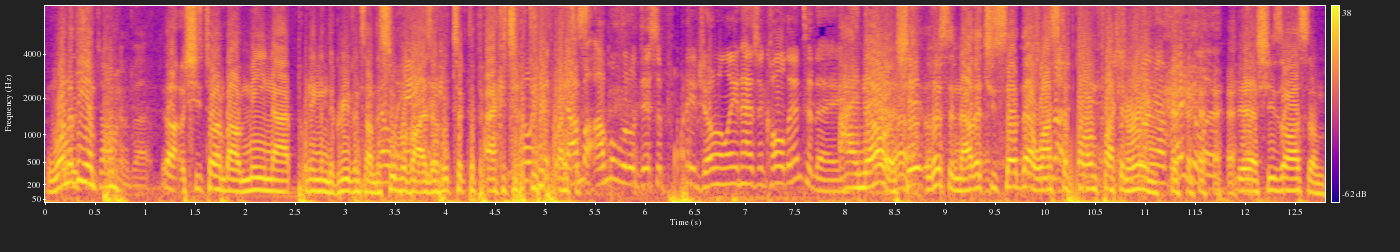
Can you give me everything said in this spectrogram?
one What of the important. talking about? Oh, she's talking about me not putting in the grievance on the No, supervisor Anthony- who took the package You know, the Anthony, I'm. I'm a little disappointed. Jonah Lane hasn't called in today. I know. She, listen, now that you said that, watch the phone fucking ring. She's on regular. yeah, she's awesome.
